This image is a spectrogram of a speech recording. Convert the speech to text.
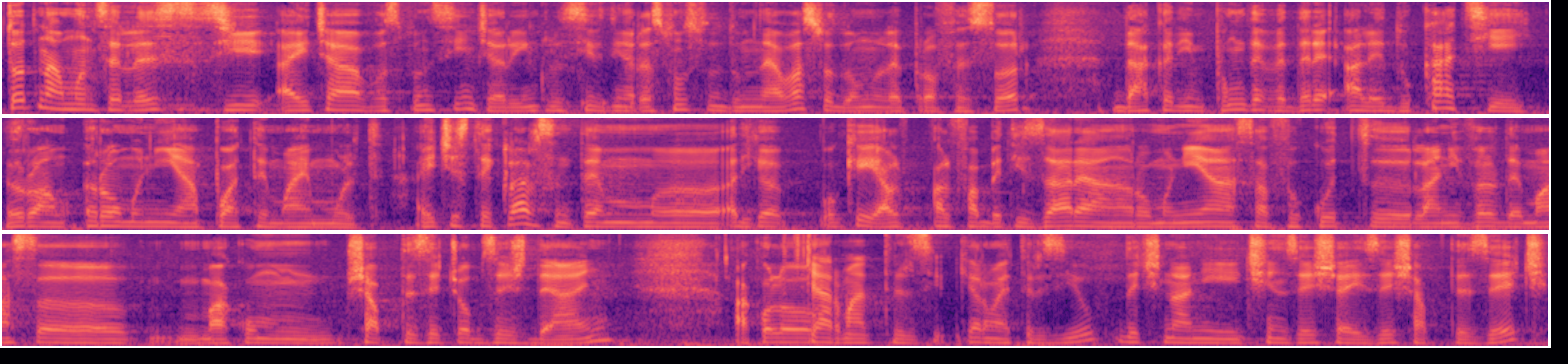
tot n-am înțeles și aici vă spun sincer, inclusiv din răspunsul dumneavoastră, domnule profesor, dacă din punct de vedere al educației România poate mai mult. Aici este clar, suntem, uh, adică, ok, alfabetizarea în România s-a făcut uh, la nivel de masă acum 70-80 de ani. Acolo, chiar mai târziu. Chiar mai târziu, deci în anii 50, 60, 70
